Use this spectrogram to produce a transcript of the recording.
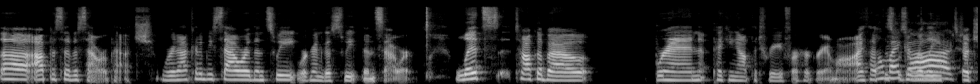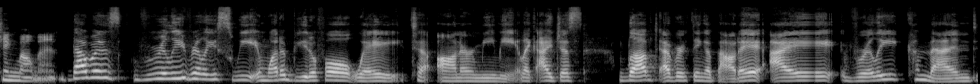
uh, opposite of a sour patch. We're not gonna be sour then sweet. We're gonna go sweet then sour. Let's talk about Brynn picking out the tree for her grandma. I thought Oh this was a really touching moment. That was really, really sweet. And what a beautiful way to honor Mimi. Like, I just loved everything about it. I really commend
